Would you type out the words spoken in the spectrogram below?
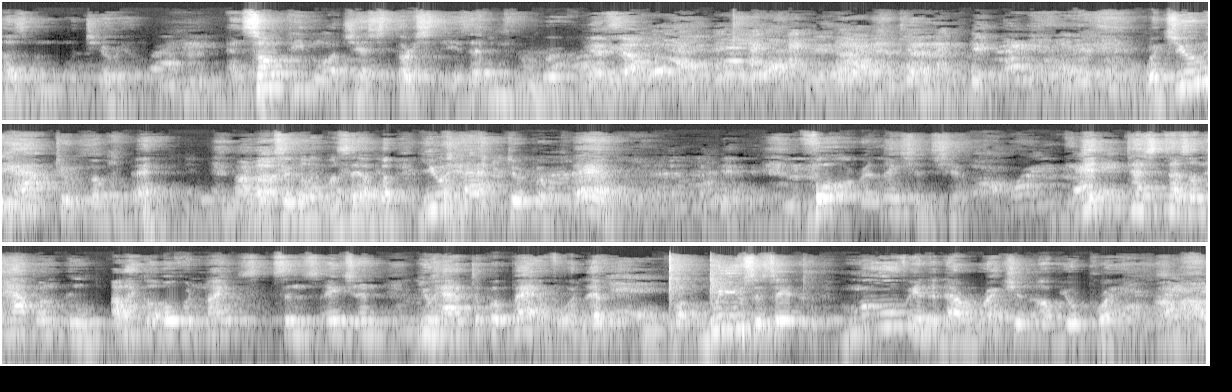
husband material? And some people are just thirsty. Is that the word? Yes, sir. But you have to prepare. Uh-huh. I'm tickling at myself, but you have to prepare for a relationship. It just doesn't happen in, like an overnight sensation. You have to prepare for it. If- We used to say, move in the direction of your prayer. Uh-huh.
